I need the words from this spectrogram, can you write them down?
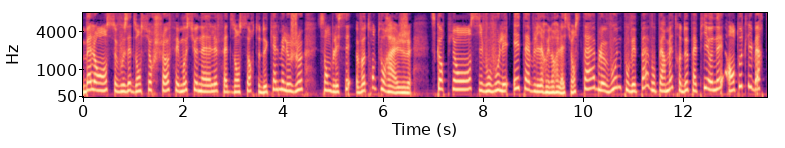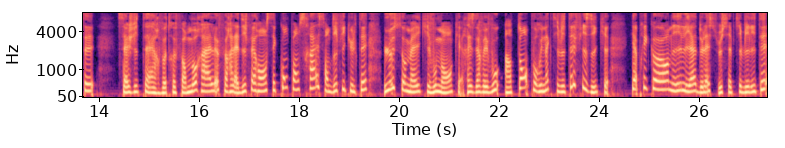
Balance, vous êtes en surchauffe émotionnelle, faites en sorte de calmer le jeu sans blesser votre entourage. Scorpion, si vous voulez établir une relation stable, vous ne pouvez pas vous permettre de papillonner en toute liberté. Sagittaire, votre forme morale fera la différence et compensera sans difficulté le sommeil qui vous manque. Réservez-vous un temps pour une activité physique. Capricorne, il y a de la susceptibilité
